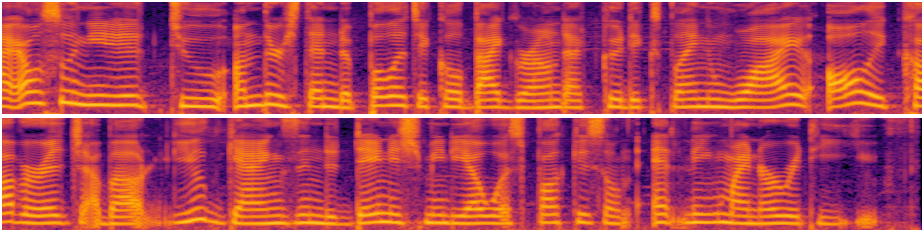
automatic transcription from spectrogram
I also needed to understand the political background that could explain why all the coverage about youth gangs in the Danish media was focused on ethnic minority youth.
